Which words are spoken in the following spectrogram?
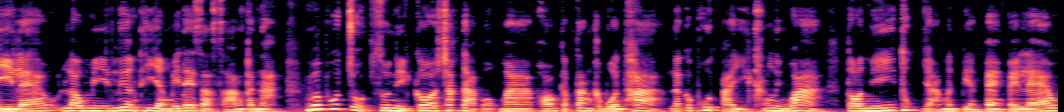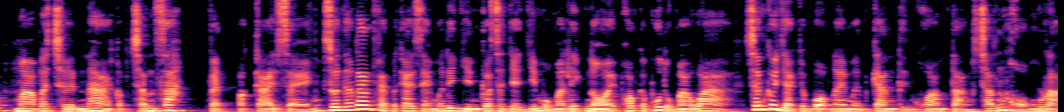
ดีๆ แล้ว เรามีเรื่องที่ยังไม่ได้สาสางกันหนะเมื่อพูดจบโซนิกก็ชักดาบออกมาพร้อมกับตั้งขบวนท่า แล้วก็พูดไปอีกครั้งหนึ่งว่า ตอนนี้ทุกอย่างมันเปลี่ยนแปลงไปแล้ว มาเผชิญหน้ากับฉันซะแฟดประกายแสง ส่วนทางด้านแฟดประกายแสงเมื่อได้ยินก็เสยยิ้มออกมาเล็กน้อย พร้อมกับพูดออกมาว่า ฉันก็อยากจะบอกนายเหมือนกันถึงความต่างชั้นของเรา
